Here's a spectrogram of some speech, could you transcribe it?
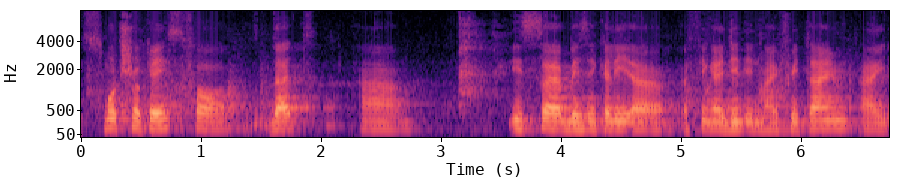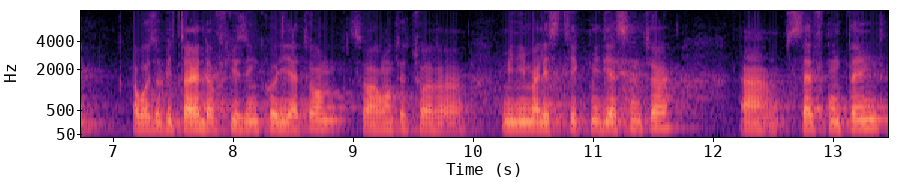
small showcase for that. Um, it's uh, basically a, a, thing I did in my free time. I, I was a bit tired of using Kodi at home, so I wanted to have a minimalistic media center, um, self-contained,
